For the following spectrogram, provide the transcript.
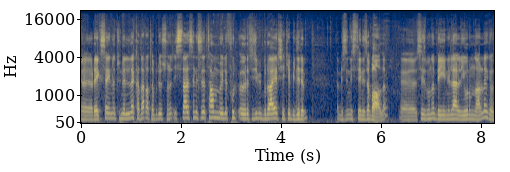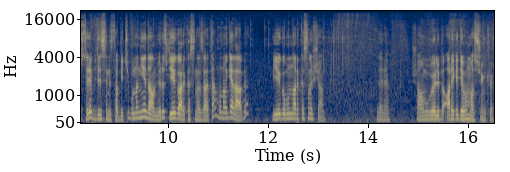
Ee, Rex'e tüneline kadar atabiliyorsunuz. İsterseniz size tam böyle full öğretici bir Briar çekebilirim. Tabii sizin isteğinize bağlı. Ee, siz bunu beğenilerle, yorumlarla gösterebilirsiniz tabii ki. Buna niye dalmıyoruz? Viego arkasında zaten. Buna gel abi. Viego bunun arkasında şu an. Dene. Şu an bu böyle bir hareket yapamaz çünkü.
